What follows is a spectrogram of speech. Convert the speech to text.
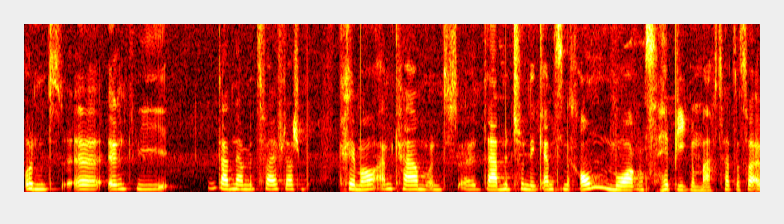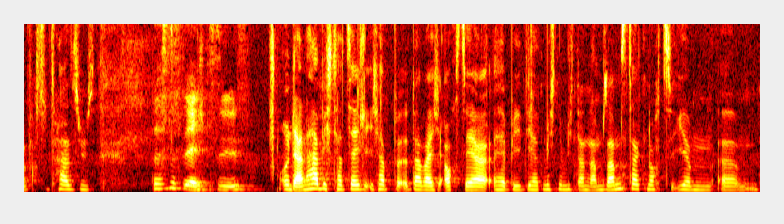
und äh, irgendwie dann da mit zwei Flaschen Cremant ankam und äh, damit schon den ganzen Raum morgens happy gemacht hat. Das war einfach total süß. Das ist echt süß. Und dann habe ich tatsächlich, ich hab, da war ich auch sehr happy, die hat mich nämlich dann am Samstag noch zu ihrem, ähm,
